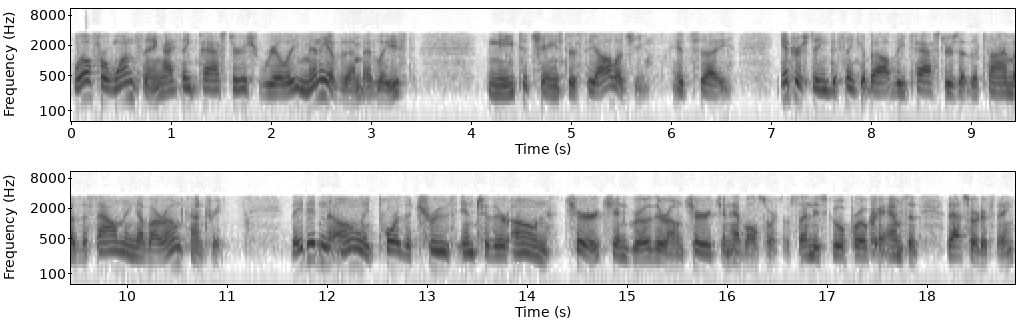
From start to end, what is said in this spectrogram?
Well, for one thing, I think pastors really, many of them at least, need to change their theology. It's uh, interesting to think about the pastors at the time of the founding of our own country. They didn't only pour the truth into their own church and grow their own church and have all sorts of Sunday school programs and that sort of thing.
